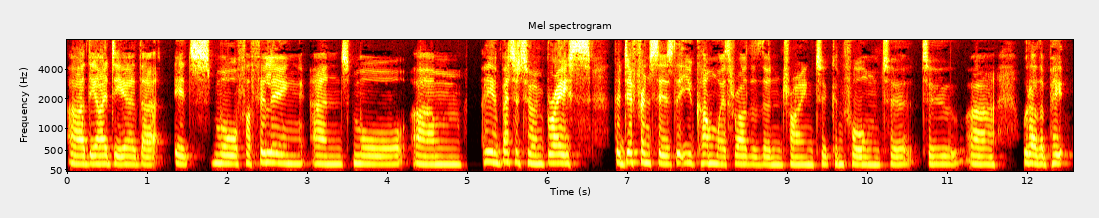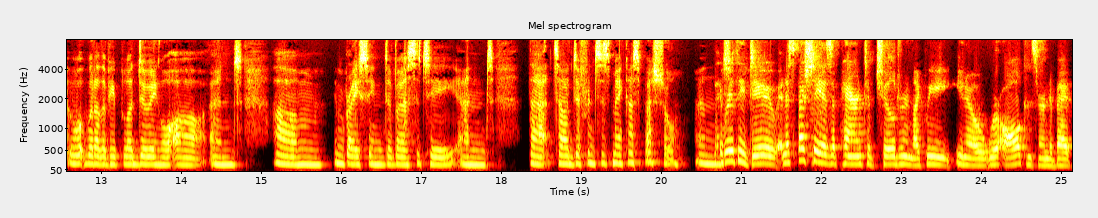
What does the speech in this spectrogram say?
uh, the idea that it's more fulfilling and more um, you know, better to embrace the differences that you come with rather than trying to conform to to uh, what other pe- what other people are doing or are, and um, embracing diversity and that our differences make us special. And they really do, and especially as a parent of children, like we, you know, we're all concerned about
